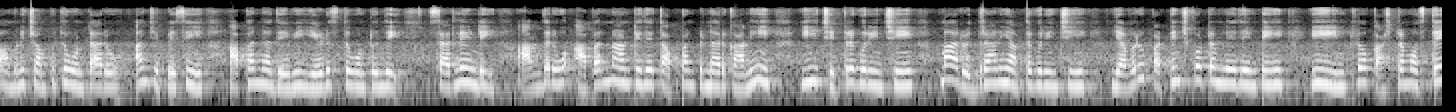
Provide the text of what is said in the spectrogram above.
పాముని చంపుతూ ఉంటారు అని చెప్పేసి అపర్ణదేవి ఏడుస్తూ ఉంటుంది. సర్లేండి అందరూ అపర్ణ అంటేదే తప్పంటున్నారు కానీ ఈ చిత్ర గురించి మా రుద్రాణి అత్త గురించి ఎవరూ పట్టించుకోవటం లేదేంటి? ఈ ఇంట్లో కష్టం వస్తే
